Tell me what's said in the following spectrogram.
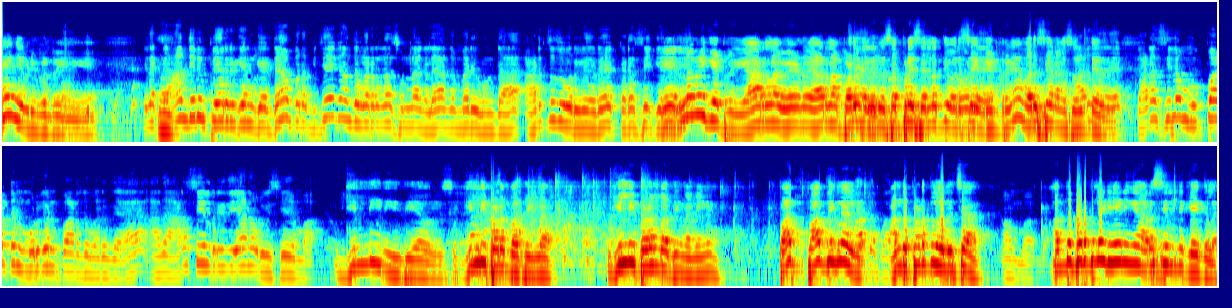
ஏங்க இப்படி பண்ணுறீங்க இல்ல காந்தின்னு பேர் இருக்கேன்னு கேட்டேன். அப்புறம் விஜயகாந்த் வர்றதா சொன்னாங்களே அந்த மாதிரி உண்டா? அடுத்தது ஒரு ரே- கடைசி ஏ, கேள்வி. எல்லாமே கேட்டிருக்கேன் யாரெல்லாம் வேணும் யாரெல்லாம் படத்துக்கு சர்ப்ரைஸ் எல்லாத்தையும் வரிசையாக கேட்டிருக்கேன் வரிசையாக நாங்கள் சொல்லிட்டே கடைசியில முப்பாட்டன் முருகன் பாடுறது வருது. அது அரசியல் ரீதியான ஒரு விஷயமா? கில்லி ரீதியாக ஒரு விஷயம். கில்லி படம் பார்த்தீங்களா? கில்லி படம் பார்த்தீங்களா நீங்கள் பாத் பார்த்தீங்களா இல்லை அந்த படத்தில் வந்துச்சா? ஆமா அந்த படத்தில் ஏன் நீங்கள் அரசியல்னு கேட்கல?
